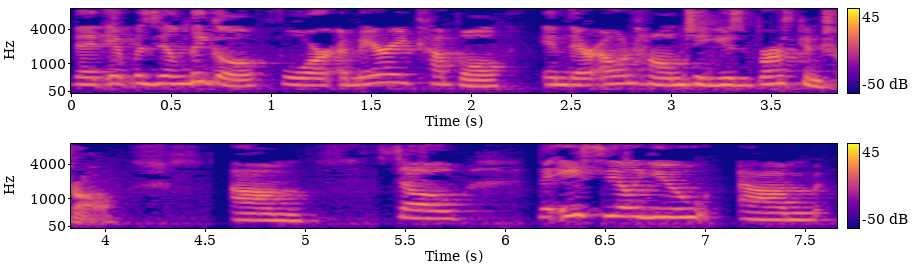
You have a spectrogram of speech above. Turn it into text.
that it was illegal for a married couple in their own home to use birth control. Um, so the ACLU um,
